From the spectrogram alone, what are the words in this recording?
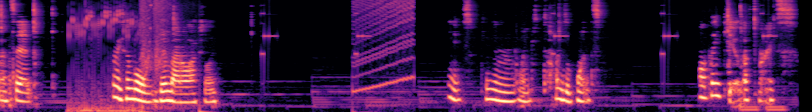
that's it. Pretty simple gym battle actually. Nice, giving like tons of points. Oh, thank you. That's nice.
